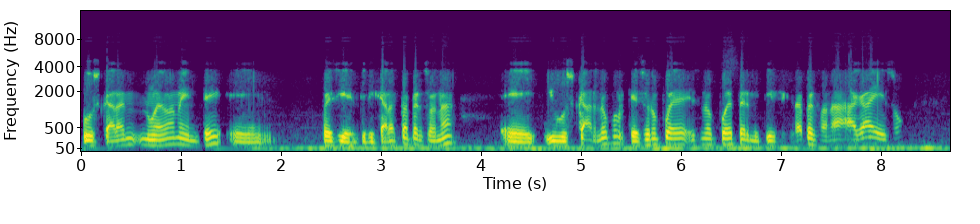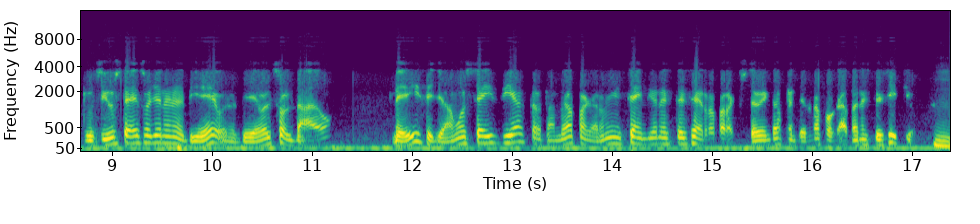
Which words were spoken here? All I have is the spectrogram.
buscaran nuevamente, eh, pues identificar a esta persona y buscarlo porque eso no puede, eso no puede permitir que la persona haga eso Inclusive ustedes oyen en el video, en el video el soldado le dice, llevamos seis días tratando de apagar un incendio en este cerro para que usted venga a prender una fogata en este sitio. Mm.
